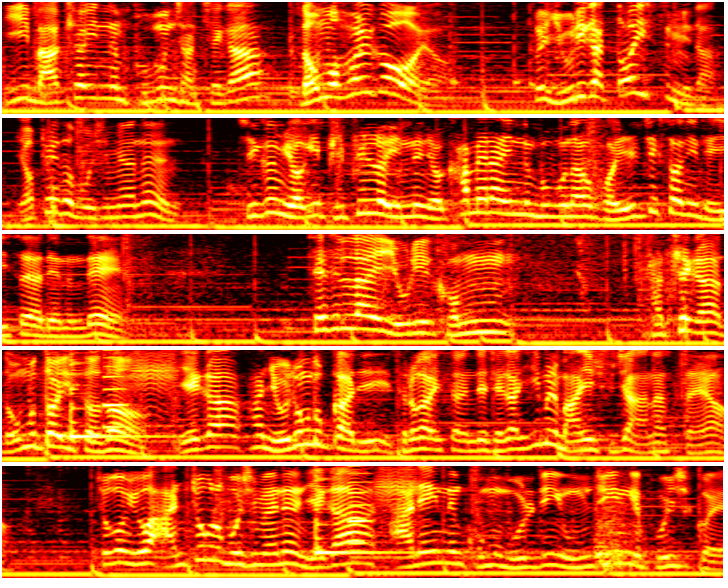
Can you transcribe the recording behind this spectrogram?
이 막혀 있는 부분 자체가 너무 헐거워요. 그 유리가 떠 있습니다. 옆에서 보시면은 지금 여기 비필러 있는 여기 카메라 있는 부분하고 거의 일직선이 돼 있어야 되는데 테슬라의 유리 검 자체가 너무 떠 있어서 얘가 한 요 정도까지 들어가 있었는데 제가 힘을 많이 주지 않았어요. 조금 요 안쪽으로 보시면은 얘가 안에 있는 고무 몰딩이 움직이는 게 보이실 거예요.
